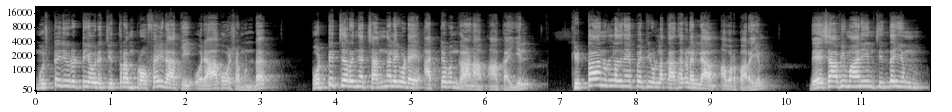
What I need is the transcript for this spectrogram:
മുഷ്ടി ചുരുട്ടിയ ഒരു ചിത്രം പ്രൊഫൈലാക്കി ഒരാഘോഷമുണ്ട്. പൊട്ടിച്ചെറിഞ്ഞ ചങ്ങലയുടെ അറ്റവും കാണാം ആ കയ്യിൽ. കിട്ടാനുള്ളതിനെപ്പറ്റിയുള്ള കഥകളെല്ലാം അവർ പറയും. ദേശാഭിമാനിയും ചിന്തയും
